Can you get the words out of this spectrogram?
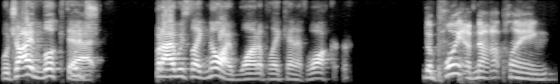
which I looked at, which, but I was like, no, I want to play Kenneth Walker. The point of not playing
